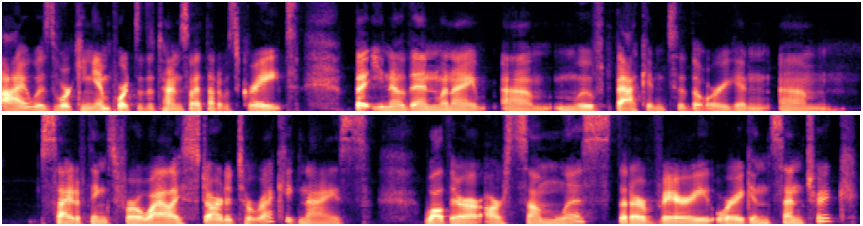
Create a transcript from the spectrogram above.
I was working imports at the time, so I thought it was great. But you know, then when I um, moved back into the Oregon um, side of things for a while, I started to recognize while there are, are some lists that are very Oregon centric,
